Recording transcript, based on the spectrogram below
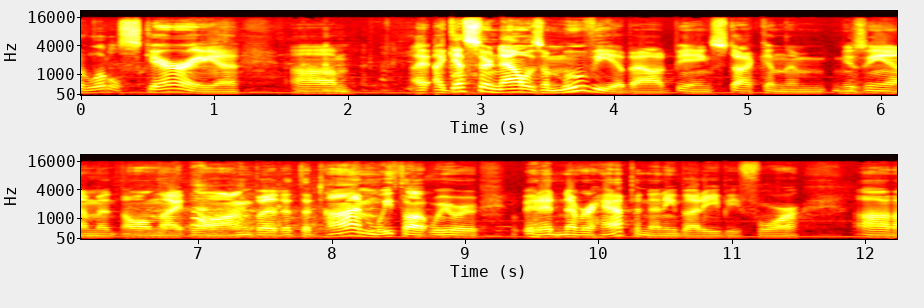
a little scary. Uh, um, I, I guess there now is a movie about being stuck in the museum all night long, but at the time we thought we were, it had never happened to anybody before. Uh,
